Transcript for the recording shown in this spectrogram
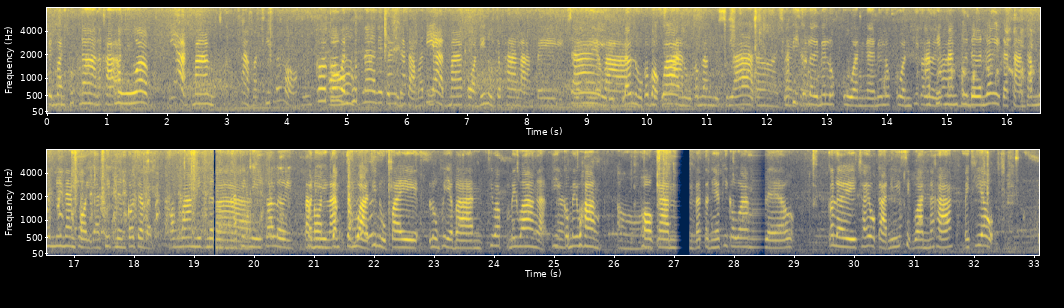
เป็นวันพุธหน้านะคะ หนูอะพี่อาจมา สามอาทิตย์แล้วเหรอก็ก็อ๋อวันพุธหน้าเนี่ยจะถึงสามอาทิพี่ตย์อาจมาก่อนที่หนูจะพาหลานไปใช่ โรงพยาบาล แล้วหนูก็บอกว่าหนูกำลังอยู่สุราษฎร์อ่าใช่ แล้วพี่ก็เลยไม่รบกวนไงไม่รบกวนพี่ก็เลยอาทิตย์นั้นคือเดินเรื่องเอกสารทำนู่นนี่นั่นพออีกอาทิตย์หนึ่งก็จะแบบว่างๆนิดนึงอาทิตย์นี้ก็เลยพตะอลอดีนละจังจังหวะที่หนูไปโรงพยาบาลที่ว่าไม่ว่างอะ พี่ก็ไม่ว่าง อ๋อพอกัน แล้วตอนนี้พี่ก็ว่างแล้ว ก็เลยใช้โอกาสนี้ 10 วันนะคะ ไปเที่ยว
